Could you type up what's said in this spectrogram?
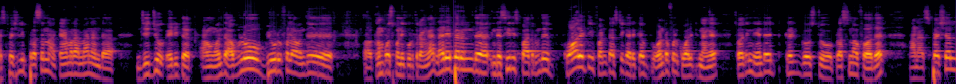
Especially Prasanna cameraman and Jiju editor அவங்க வந்து அவ்வளோ பியூட்டிஃபுல்லாக வந்து கம்போஸ் பண்ணி கொடுத்துறாங்க நிறைய பேர் இந்த இந்த சீரிஸ் பார்த்துட்டு வந்து குவாலிட்டி ஃபண்டாஸ்டிக்காக இருக்க. ஒண்டர்ஃபுல் குவாலிட்டி நாங்கள் so I think entire credit goes to Prasanna for that ஆனால் special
